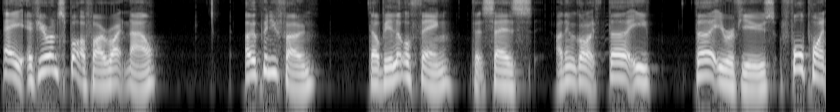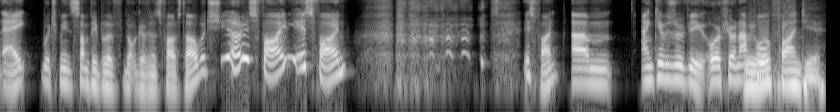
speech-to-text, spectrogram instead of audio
Hey, if you're on Spotify right now, open your phone. There'll be a little thing that says, I think we've got like 30, 30 reviews, 4.8, which means some people have not given us five star, which, you know, is fine. It's fine. it's fine. Um, and give us a review. Or if you're on Apple, we will find you.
